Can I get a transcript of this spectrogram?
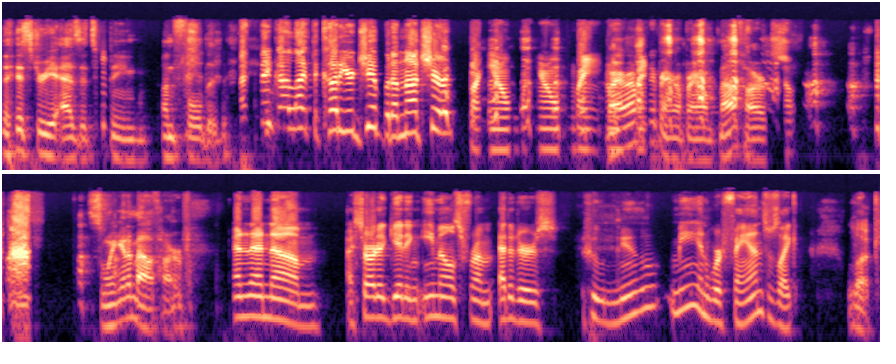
the history as it's being unfolded I think I like the cut of your jib, but I'm not sure. mouth harp swinging a mouth harp and then um, I started getting emails from editors who knew me and were fans. It Was like, look,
